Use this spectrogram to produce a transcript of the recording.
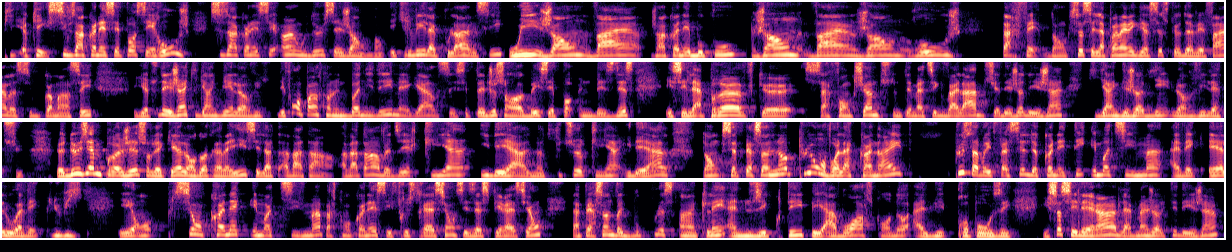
Puis, OK, si vous n'en connaissez pas, c'est rouge. Si vous en connaissez un ou deux, c'est jaune. Donc, écrivez la couleur ici. Oui, jaune, vert, j'en connais beaucoup. Jaune, vert, jaune, rouge, Parfait. Donc, ça, c'est le premier exercice que vous devez faire si vous commencez. Y a-t-il des gens qui gagnent bien leur vie? Des fois, on pense qu'on a une bonne idée, mais regarde, c'est peut-être juste un hobby, ce n'est pas une business. Et c'est la preuve que ça fonctionne, c'est une thématique valable, s'il y a déjà des gens qui gagnent déjà bien leur vie là-dessus. Le deuxième projet sur lequel on doit travailler, c'est notre avatar. Avatar veut dire client idéal, notre futur client idéal. Donc, cette personne-là, plus on va la connaître, plus ça va être facile de connecter émotivement avec elle ou avec lui. Et si on connecte émotivement parce qu'on connaît ses frustrations, ses aspirations, la personne va être beaucoup plus enclin à nous écouter et à voir ce qu'on a à lui proposer. Et ça, c'est l'erreur de la majorité des gens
